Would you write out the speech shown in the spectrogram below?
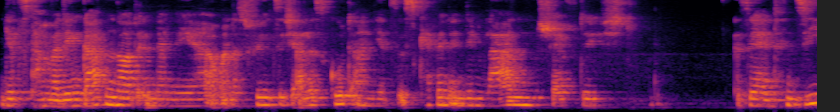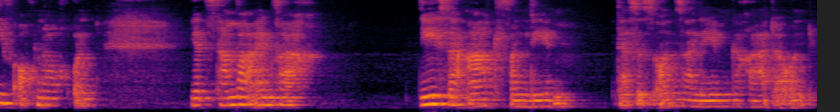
jetzt haben wir den Garten dort in der Nähe und es fühlt sich alles gut an. Jetzt ist Kevin in dem Laden beschäftigt, sehr intensiv auch noch. Und jetzt haben wir einfach diese Art von Leben. Das ist unser Leben gerade. Und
